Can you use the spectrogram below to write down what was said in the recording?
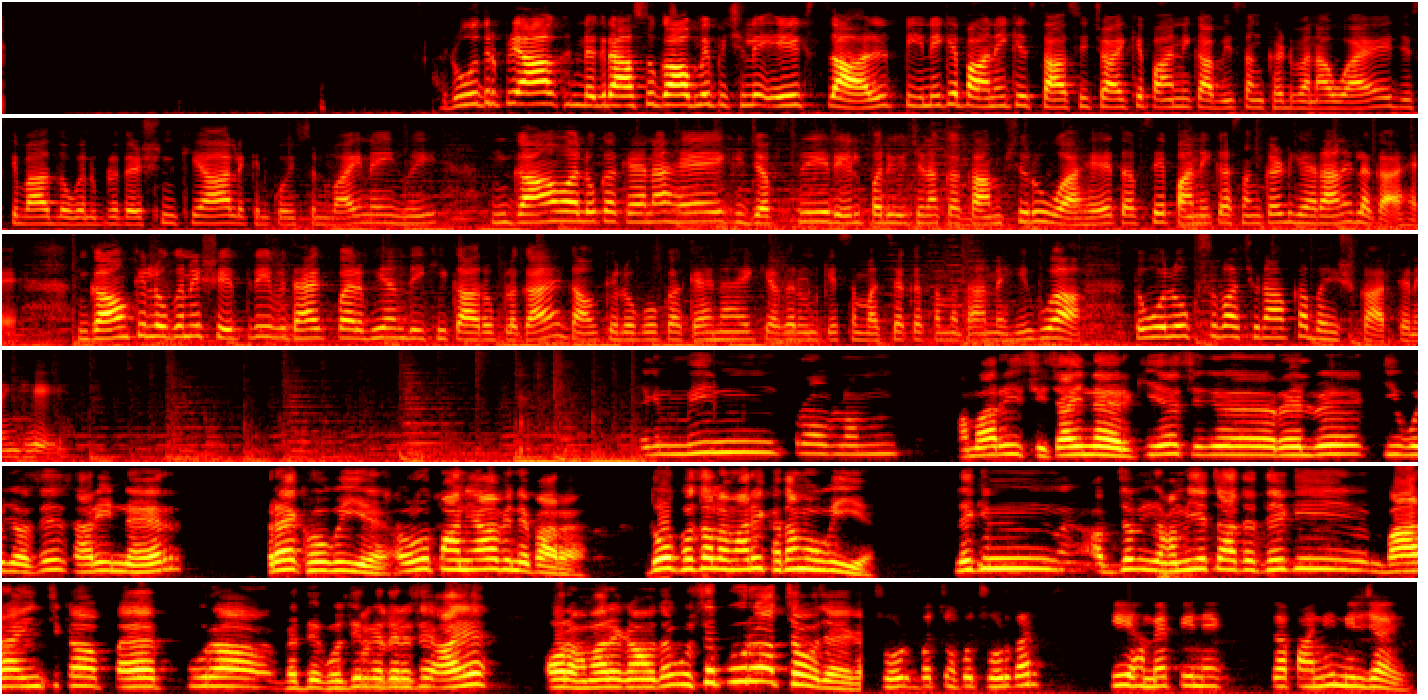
रुद्रप्रयाग नगरासू गाँव में पिछले एक साल पीने के पानी के साथ सिंचाई के पानी का भी संकट बना हुआ है, जिसके बाद लोगों ने प्रदर्शन किया, लेकिन कोई सुनवाई नहीं हुई। गाँव वालों का कहना है कि जब से रेल परियोजना का काम शुरू हुआ है, तब से पानी का संकट गहराने लगा है। गाँव के लोगों ने क्षेत्रीय विधायक पर भी अनदेखी का आरोप लगाया। गाँव के लोगों का कहना है कि अगर उनकी समस्या का समाधान नहीं हुआ तो वो लोकसभा चुनाव का बहिष्कार करेंगे। लेकिन मेन प्रॉब्लम हमारी सिंचाई नहर की है रेलवे की वजह से सारी नहर क्रैक हो गई है और वो पानी आ भी नहीं पा रहा है। दो फ़सल हमारी खत्म हो गई है। लेकिन अब जब हम ये चाहते थे कि 12 इंच का पैप पूरा गद्दे घोलतीर गदेरे से आए और हमारे गाँव तक उससे पूरा अच्छा हो जाएगा। छोड़ बच्चों को छोड़कर कि हमें पीने का पानी मिल जाए।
